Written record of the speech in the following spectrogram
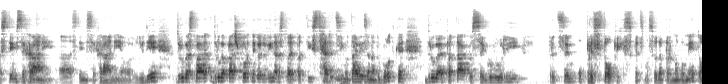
s, tem hrani, uh, s tem se hranijo ljudje. Druga, stvar, druga plač športnega novinarstva je pa tista, recimo, ta vezana na dogodke, druga je pa ta, ko se govori predvsem o prestopih, spet smo seveda pri nogometu.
